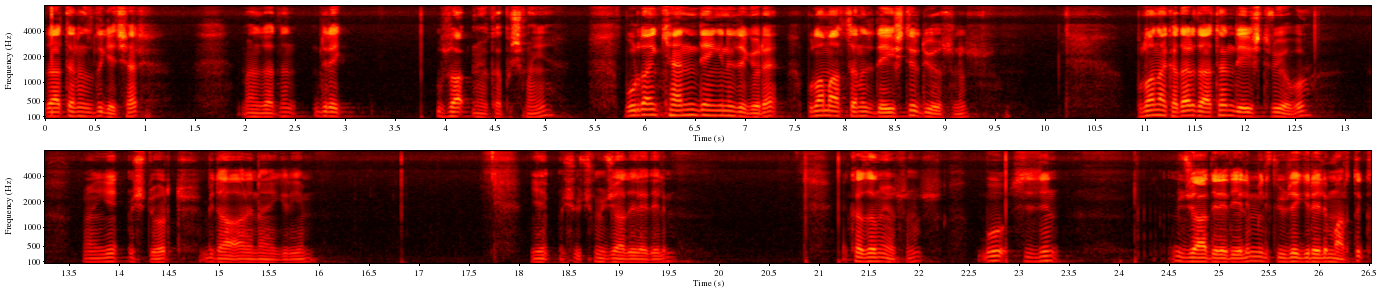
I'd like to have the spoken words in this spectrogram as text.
Zaten hızlı geçer. Ben zaten direkt uzatmıyor kapışmayı. Buradan kendi denginize göre bulamazsanız değiştir diyorsunuz. Bulana kadar zaten değiştiriyor bu. Ben 74 bir daha arenaya gireyim. 73 mücadele edelim. Kazanıyorsunuz. Bu sizin mücadele diyelim. İlk yüze girelim artık.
